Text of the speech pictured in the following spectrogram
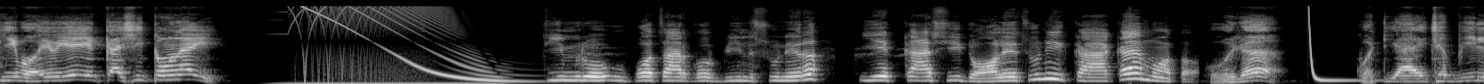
के भयो ए एक्कासी तँलाई तिम्रो उपचारको बिल सुनेर एक्कासी ढलेछु नि काका म त। हो र कति आएछ बिल?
